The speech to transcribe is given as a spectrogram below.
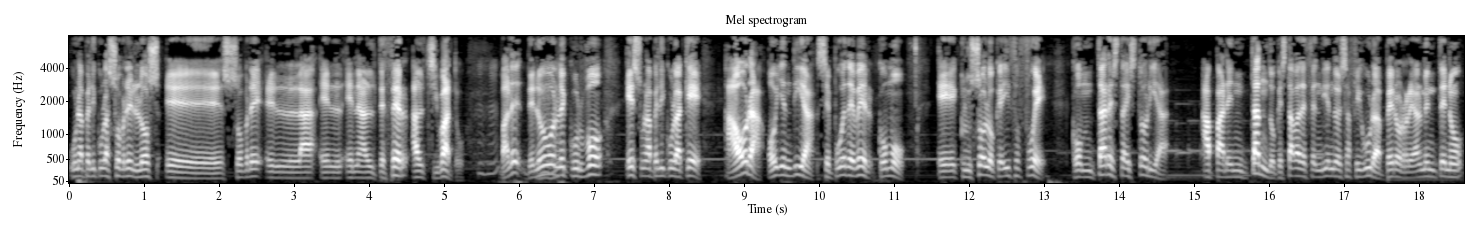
una película sobre los eh, sobre el, la- el enaltecer al chivato, ¿vale? De nuevo Le Courvaux es una película que ahora, hoy en día, se puede ver como eh, Clouseau lo que hizo fue contar esta historia aparentando que estaba defendiendo esa figura, pero realmente no.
